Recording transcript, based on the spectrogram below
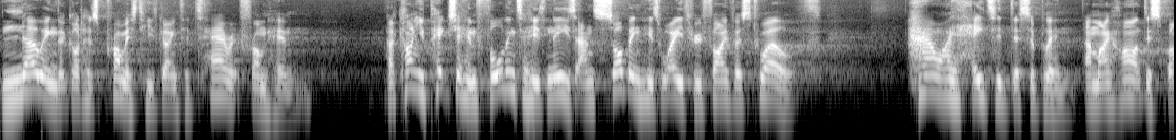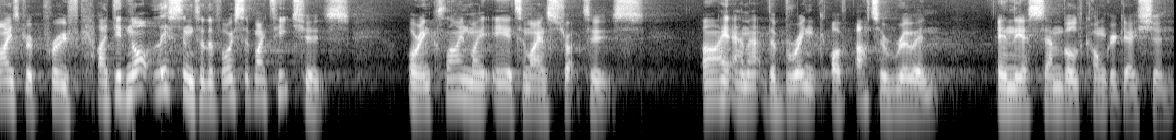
knowing that God has promised he's going to tear it from him? Now, can't you picture him falling to his knees and sobbing his way through 5 verse 12? How I hated discipline, and my heart despised reproof. I did not listen to the voice of my teachers or incline my ear to my instructors. I am at the brink of utter ruin in the assembled congregation.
